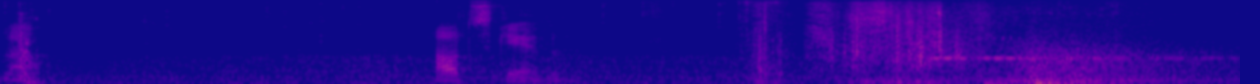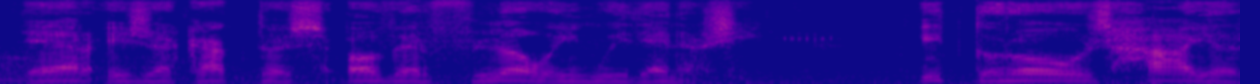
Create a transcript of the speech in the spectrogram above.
Não. Alto esquerdo. There is a cactus overflowing with energy. It grows higher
